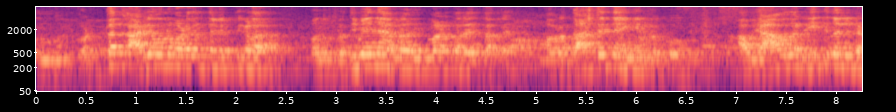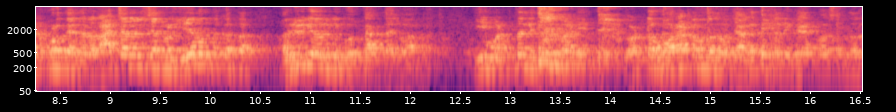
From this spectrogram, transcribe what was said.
ಒಂದು ದೊಡ್ಡ ಕಾರ್ಯವನ್ನು ಮಾಡಿದಂಥ ವ್ಯಕ್ತಿಗಳ ಒಂದು ಪ್ರತಿಮೆಯನ್ನೇ ಅನ್ನ ಇದು ಮಾಡ್ತಾರೆ ಅಂತಂದರೆ ಅವರ ದಾಷ್ಟ್ಯತೆ ಹೆಂಗಿರಬೇಕು? ಅವ್ರು ಯಾವ ರೀತಿಯಲ್ಲಿ ನಡ್ಕೊಳ್ತಾ ಇದ್ದಾರೆ. ಆಚಾರ ವಿಚಾರಗಳು ಏನು ಅಂತಕ್ಕಂಥ ಅರಿವಿಗೆ ಅವರಿಗೆ ಗೊತ್ತಾಗ್ತಾ ಇಲ್ವಾ? ಈ ಮಟ್ಟದಲ್ಲಿ ಮಾಡಿ ದೊಡ್ಡ ಹೋರಾಟವನ್ನು ನಾವು ಜಾಗತಿಕ ಲಿಂಗಾಯತ್ ಮಹಾಸಂಘದ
